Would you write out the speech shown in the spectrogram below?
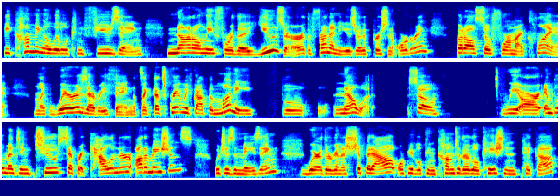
becoming a little confusing, not only for the user, the front end user, the person ordering, but also for my client. I'm like, where is everything? It's like, that's great. We've got the money, but now what? So we are implementing two separate calendar automations, which is amazing, where they're going to ship it out or people can come to their location and pick up.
